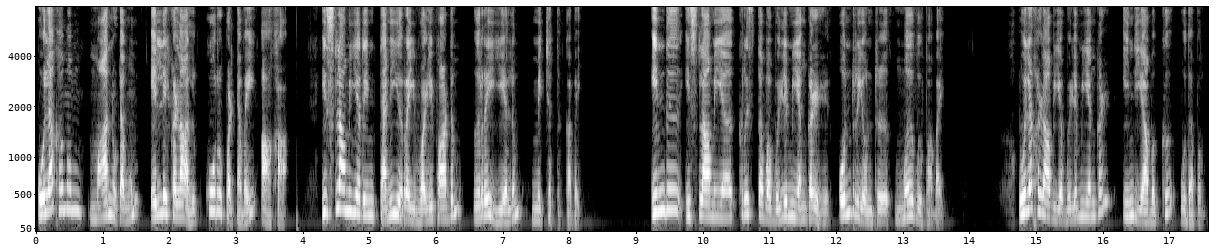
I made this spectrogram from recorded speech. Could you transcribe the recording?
உலகமும் மானுடமும் எல்லைகளால் கூறுபட்டவை ஆகா. இஸ்லாமியரின் தனி இறை வழிபாடும் இறையியலும் மிச்சத்தக்கவை. இந்து இஸ்லாமிய கிறிஸ்தவ விழுமியங்கள் ஒன்றியொன்று மேவுபவை. உலகளாவிய விழுமியங்கள் இந்தியாவுக்கு உதவும்.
